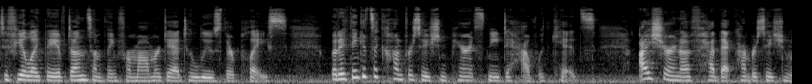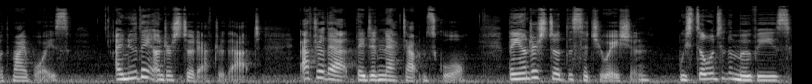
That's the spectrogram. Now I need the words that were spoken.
to feel like they have done something for mom or dad to lose their place. But I think it's a conversation parents need to have with kids. I sure enough had that conversation with my boys. I knew they understood after that. After that, they didn't act out in school. They understood the situation. We still went to the movies,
